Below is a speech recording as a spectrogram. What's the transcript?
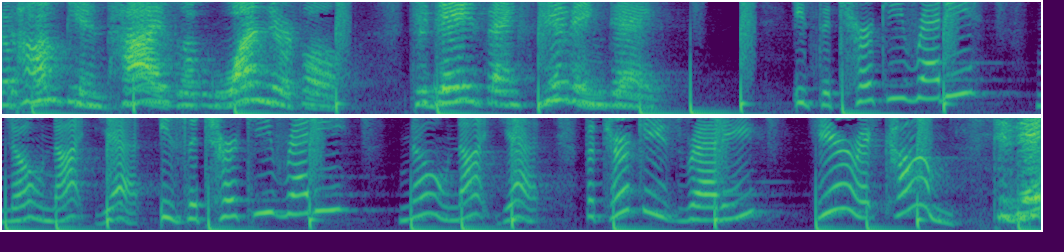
The pumpkin pies look. Today's Thanksgiving Day. Is the turkey ready? No, not yet. Is the turkey ready? No, not yet. The turkey's ready. Here it comes. Today's Thanksgiving Day. Hooray!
